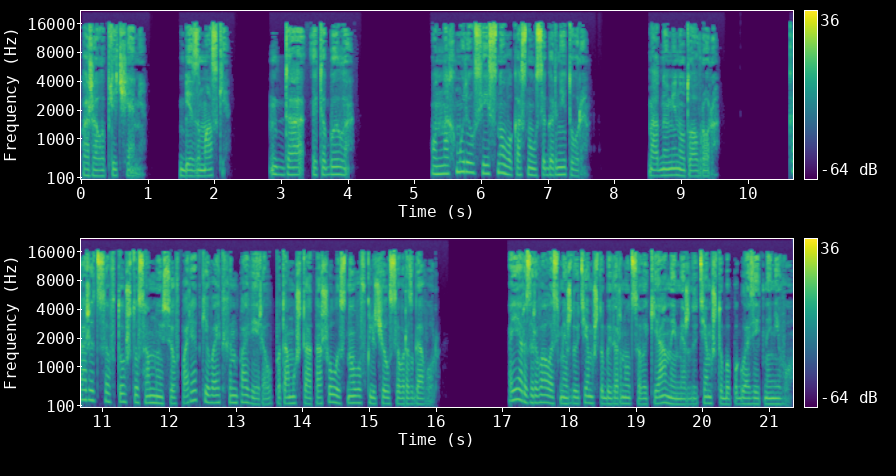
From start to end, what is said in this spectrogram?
пожала плечами. Без маски? Да, это было. Он нахмурился и снова коснулся гарнитуры. «Одну минуту, Аврора». Кажется, в то, что со мной все в порядке, Вайтхен поверил, потому что отошел и снова включился в разговор. А я разрывалась между тем, чтобы вернуться в океан, и между тем, чтобы поглазеть на него.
